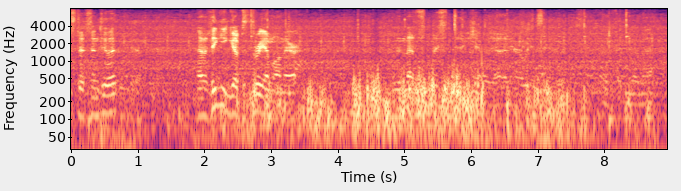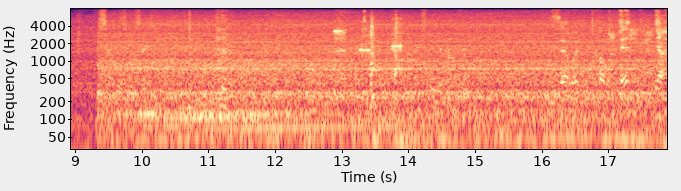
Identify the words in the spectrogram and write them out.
stitched into it. Yeah. And I think you can get up to 3M on there. And then that's basically you can't really add it here. We can see. Is that what you call a pit? Yeah.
